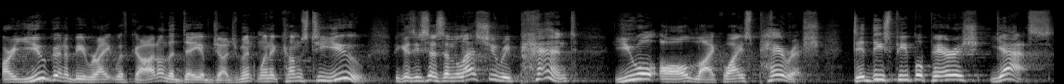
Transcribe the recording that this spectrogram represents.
are you going to be right with God on the day of judgment when it comes to you? Because he says, unless you repent, you will all likewise perish. Did these people perish? Yes.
